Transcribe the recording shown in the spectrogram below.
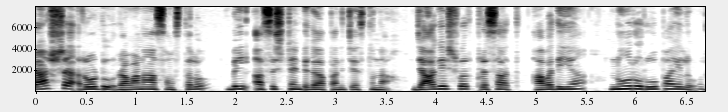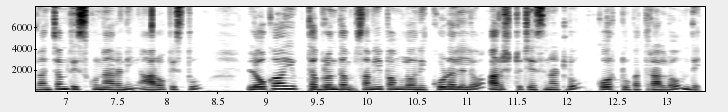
రాష్ట్ర రోడ్డు రవాణా సంస్థలో బిల్ అసిస్టెంట్గా పనిచేస్తున్న జాగేశ్వర్ ప్రసాద్ అవధియా నూరు రూపాయలు లంచం తీసుకున్నారని ఆరోపిస్తూ లోకాయుక్త బృందం సమీపంలోని కూడలిలో అరెస్టు చేసినట్లు కోర్టు పత్రాల్లో ఉంది.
